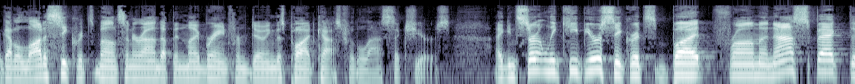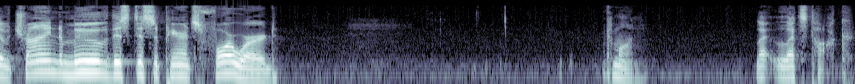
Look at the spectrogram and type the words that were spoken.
I got a lot of secrets bouncing around up in my brain from doing this podcast for the last six years. I can certainly keep your secrets, but from an aspect of trying to move this disappearance forward, come on, Let, let's talk.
